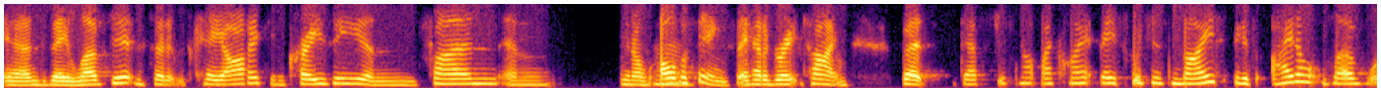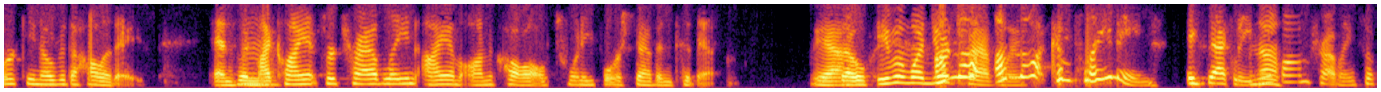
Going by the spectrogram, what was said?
and they loved it and said it was chaotic and crazy and fun and you know all the things. They had a great time, but that's just not my client base, which is nice because I don't love working over the holidays. And when my Mm. clients are traveling, I am on call twenty four seven to them. Yeah. So Even when you're I'm not, traveling. I'm not complaining. Exactly. No. if I'm traveling. So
